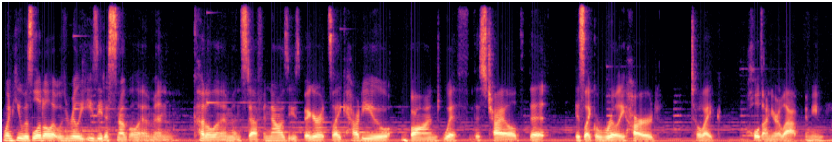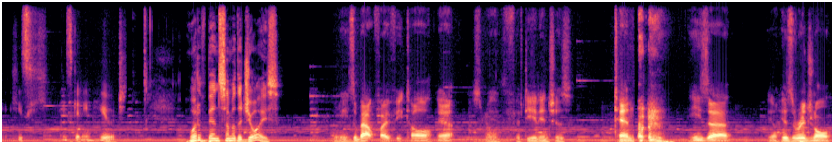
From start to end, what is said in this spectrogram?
when he was little it was really easy to snuggle him and cuddle him and stuff. And now as he's bigger it's like how do you bond with this child that is like really hard to like hold on your lap? I mean he's he's getting huge. What have been some of the joys? I mean, he's about five feet tall. Yeah he's 58 inches. 10 he's uh you know his original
